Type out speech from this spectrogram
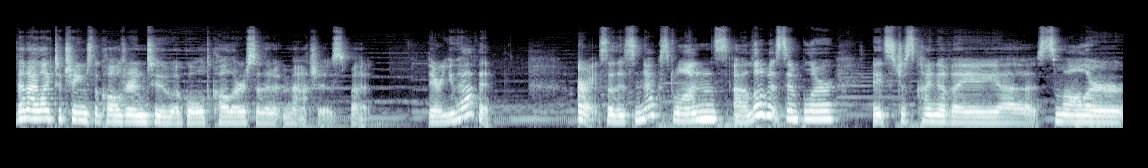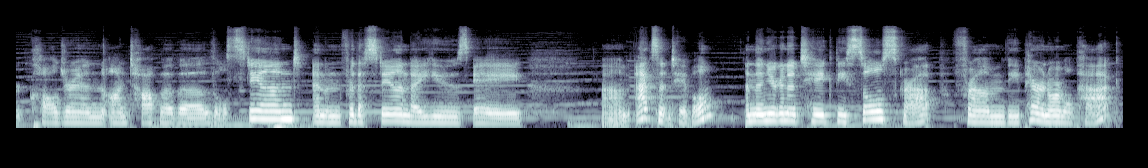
Then I like to change the cauldron to a gold color so that it matches, but there you have it. All right, so this next one's a little bit simpler. It's just kind of a uh, smaller cauldron on top of a little stand. And for the stand, I use a um, accent table. And then you're gonna take the soul scrap from the paranormal pack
